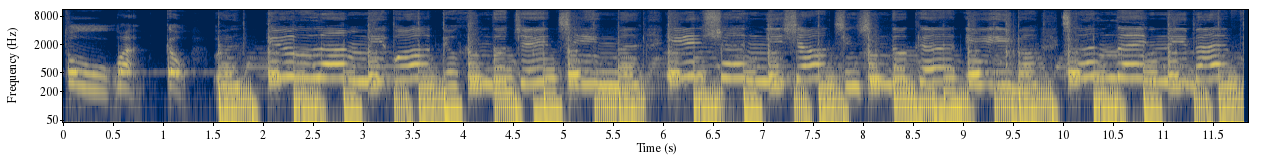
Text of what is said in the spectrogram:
two one go when you love me 我有很多剧情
